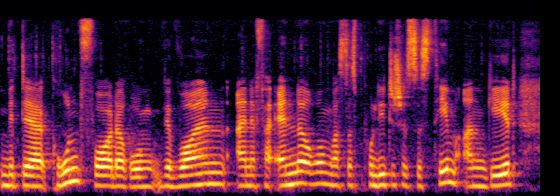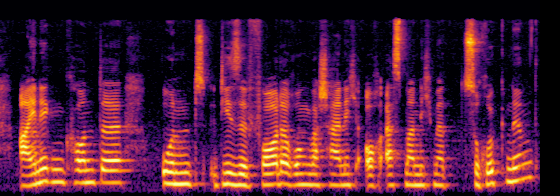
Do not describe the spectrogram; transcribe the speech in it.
mit der Grundforderung, wir wollen eine Veränderung, was das politische System angeht, einigen konnte und diese Forderung wahrscheinlich auch erstmal nicht mehr zurücknimmt.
